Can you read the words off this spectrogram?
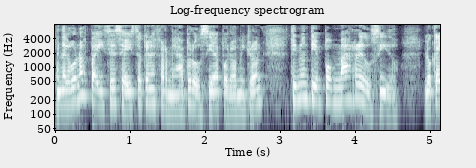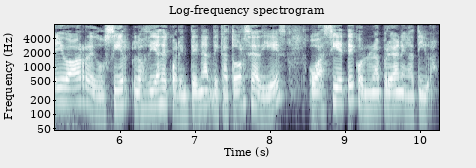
En algunos países se ha visto que la enfermedad producida por Omicron tiene un tiempo más reducido, lo que ha llevado a reducir los días de cuarentena de 14 a 10 o a 7 con una prueba negativa.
